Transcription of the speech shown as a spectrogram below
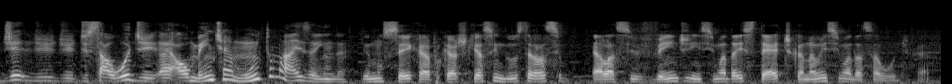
de, de, de, de saúde é, aumente muito mais ainda. Eu não sei, cara, porque eu acho que essa indústria ela se, ela se vende em cima da estética, não em cima da saúde, cara.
